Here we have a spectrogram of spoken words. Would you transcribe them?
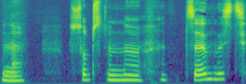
на собственную ценность.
